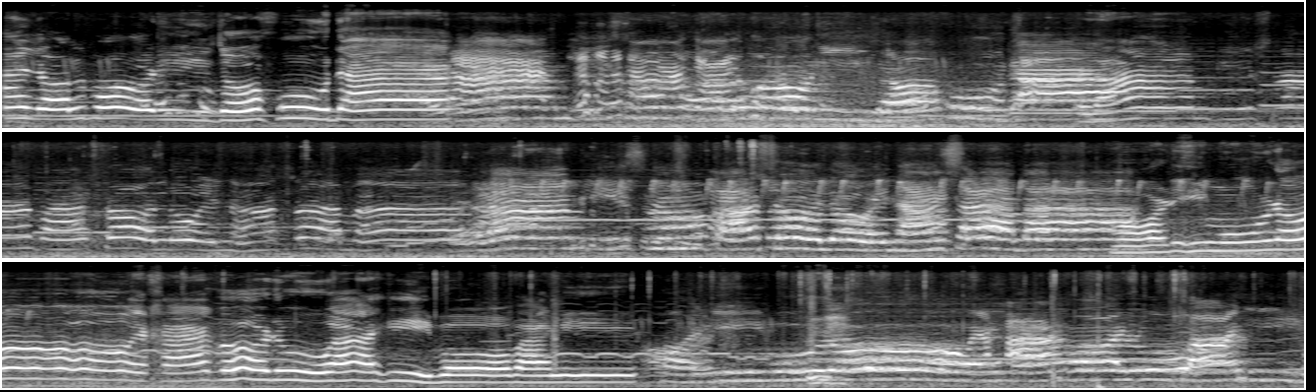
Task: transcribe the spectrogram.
জল ভৰি যশোদা ৰাম কৃষ্ণ পাছলৈ নাচাবা। ৰাম কৃষ্ণ পাছলৈ নাচাবা। হৰি মোৰ সাগৰো আহিব ভাঙি। হৰি মোৰ সাগৰো আহিব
